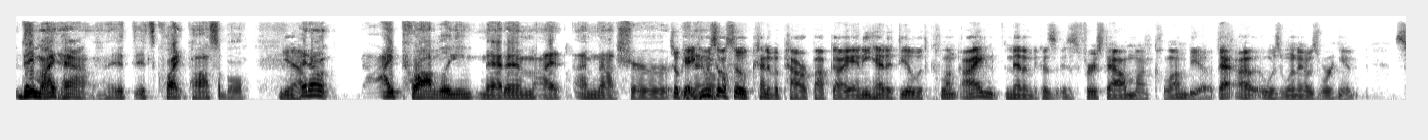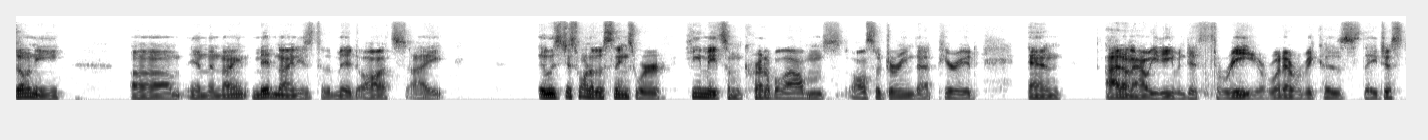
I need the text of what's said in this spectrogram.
They might have. It, it's quite possible. Yeah, I don't. I probably met him. I I'm not sure. It's okay. you He was also kind of a power pop guy, and he had a deal with Columbia. I met him because his first album on Columbia that uh, was when I was working at Sony um, in the nine, mid '90s to the mid aughts. I it was just one of those things where he made some incredible albums also during that period, and I don't know how he even did three or whatever because they just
